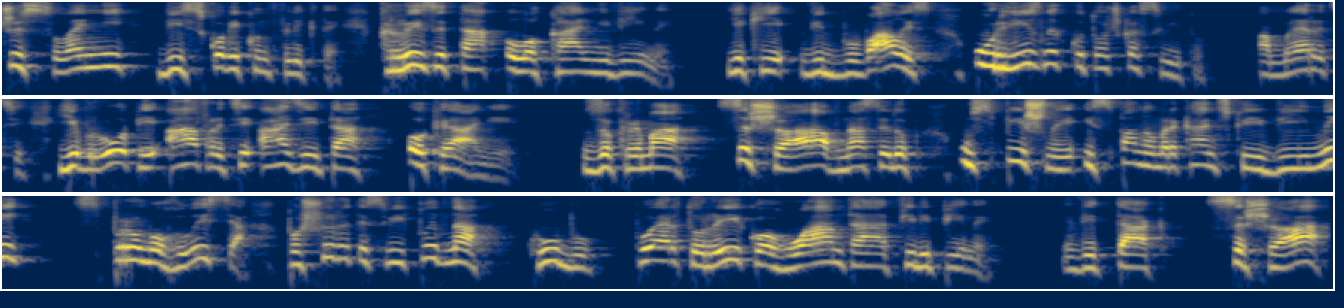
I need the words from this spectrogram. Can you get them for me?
численні військові конфлікти, кризи та локальні війни, які відбувались у різних куточках світу Америці, Європі, Африці, Азії та Океанії. Зокрема, США внаслідок успішної іспано-американської війни спромоглися поширити свій вплив на Кубу, Пуерто-Рико, Гуам та Філіппіни. Відтак, США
